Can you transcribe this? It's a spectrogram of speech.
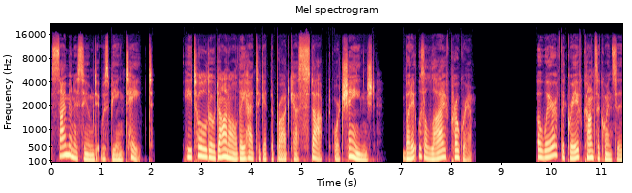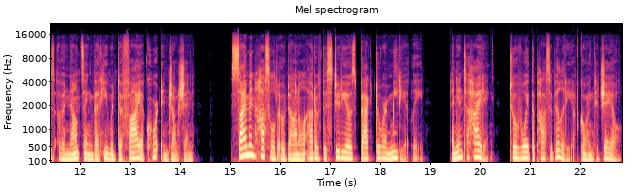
Simon assumed it was being taped. He told O'Donnell they had to get the broadcast stopped or changed, but it was a live program. Aware of the grave consequences of announcing that he would defy a court injunction, Simon hustled O'Donnell out of the studio's back door immediately and into hiding to avoid the possibility of going to jail.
